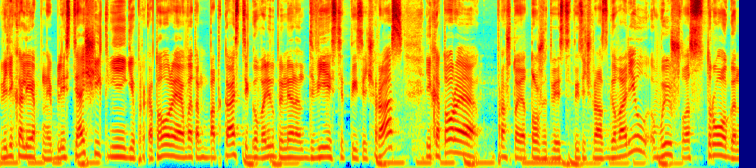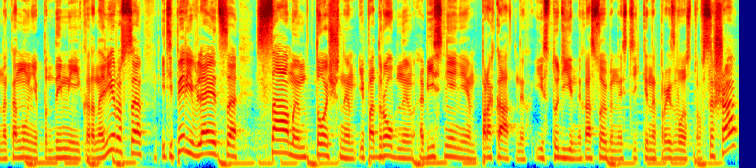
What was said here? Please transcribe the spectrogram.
Великолепной, блестящей книги, про которую я в этом подкасте говорил примерно 200 тысяч раз, и которая про что я тоже 200 тысяч раз говорил, вышла строго накануне пандемии коронавируса и теперь является самым точным и подробным объяснением прокатных и студийных особенностей кинопроизводства в США,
